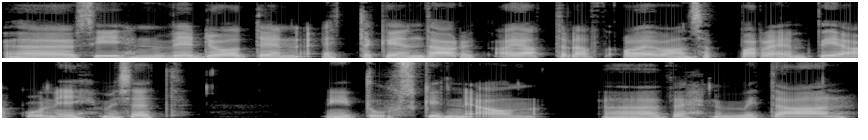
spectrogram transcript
ää, siihen vedoten, että kentaurit ajattelevat olevansa parempia kuin ihmiset, niin tuskin ne on ää, tehnyt mitään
